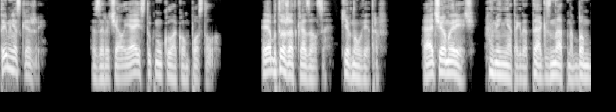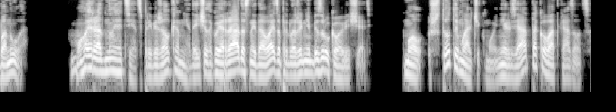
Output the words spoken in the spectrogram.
ты мне скажи. Зарычал я и стукнул кулаком по столу. Я бы тоже отказался, кивнул Ветров. О чем и речь? А меня тогда так знатно бомбануло. Мой родной отец прибежал ко мне, да еще такой радостный, давай за предложение Безрукова вещать. Мол, что ты, мальчик мой, нельзя от такого отказываться.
